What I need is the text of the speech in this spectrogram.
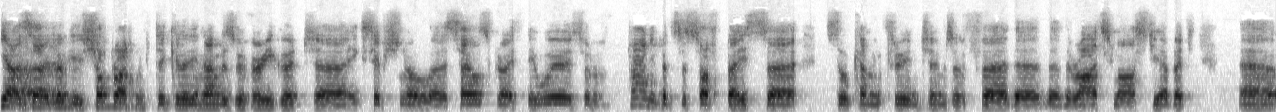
Yeah, so look, ShopRite in particular, the numbers were very good, uh, exceptional uh, sales growth. There were sort of tiny bits of soft base uh, still coming through in terms of uh, the, the, the riots last year, but uh,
